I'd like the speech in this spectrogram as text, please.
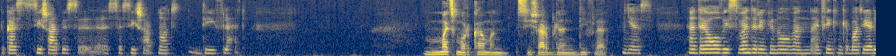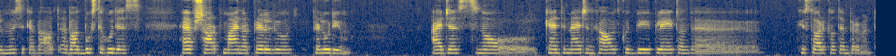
because C sharp is is a C sharp, not D flat. Much more common C sharp than D flat. Yes, And I always wondering, you know, when I'm thinking about early music about about Buxtehude's F sharp minor prelude preludium. I just you know can't imagine how it could be played on the historical temperament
